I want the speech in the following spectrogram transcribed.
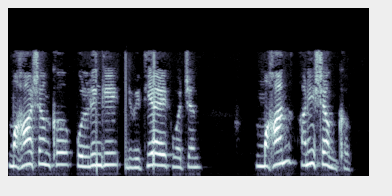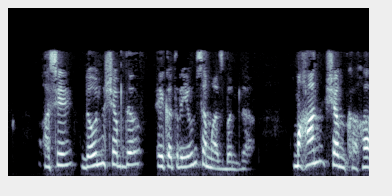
महाशंख पुल्लिंगी द्वितीय एक वचन. महान आणि शंख असे दोन शब्द एकत्र येऊन समाज बनला. महान शंख हा.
